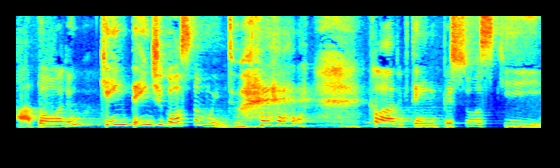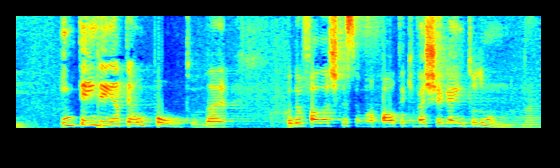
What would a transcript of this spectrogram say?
Adoro. Quem entende gosta muito. claro que tem pessoas que entendem até um ponto, né? Quando eu falo, acho que assim, é uma pauta que vai chegar em todo mundo, né?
